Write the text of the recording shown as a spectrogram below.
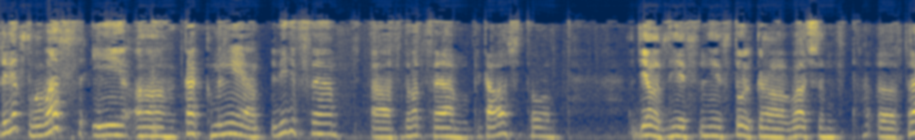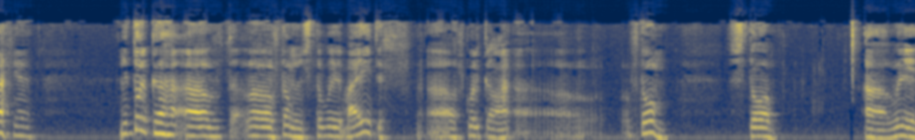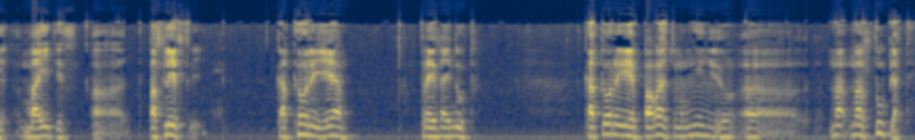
Приветствую вас, и э, как мне видится, э, ситуация такова, что дело здесь не столько в вашем э, страхе, не только э, в, э, в том, что вы боитесь, э, сколько э, в том, что э, вы боитесь э, последствий, которые произойдут, которые, по вашему мнению, э, на, наступят,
